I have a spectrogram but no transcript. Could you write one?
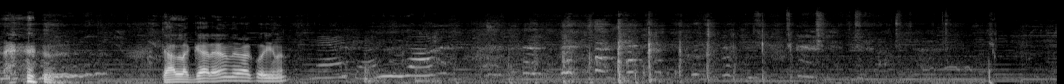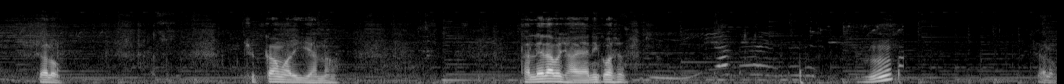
ਉੱਚੇ ਚੱਲ ਲੱਗਿਆ ਰਹਿਣ ਦੇ ਕੋਈ ਨਾ। ਚਲੋ। ਚੁੱਕਾ ਮਾਰੀ ਜਾਨਾ। ਥੱਲੇ ਦਾ ਵਿਛਾਇਆ ਨਹੀਂ ਕੁਛ। ਹੂੰ? ਚਲੋ।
